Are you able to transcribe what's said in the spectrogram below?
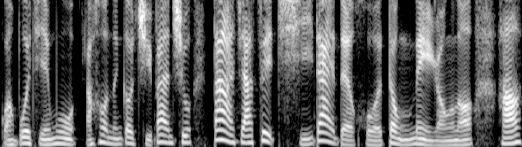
广播节目，然后能够举办出大家最期待的活动内容喽。好，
